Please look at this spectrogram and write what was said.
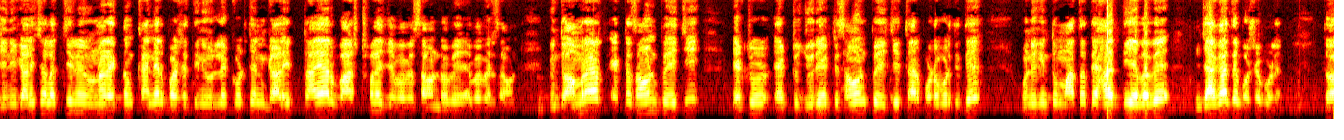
যিনি গাড়ি চালাচ্ছিলেন, ওনার একদম কানের পাশে তিনি উল্লেখ করছেন, গাড়ির টায়ার বাস্ট হলে যেভাবে সাউন্ড হবে, এভাবে সাউন্ড কিন্তু আমরা একটা সাউন্ড পেয়েছি, একটু একটু জুড়ে একটি সাউন্ড পেয়েছি, তার পরবর্তীতে উনি কিন্তু মাথাতে হাত দিয়ে এভাবে জাগাতে বসে পড়েন। তো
